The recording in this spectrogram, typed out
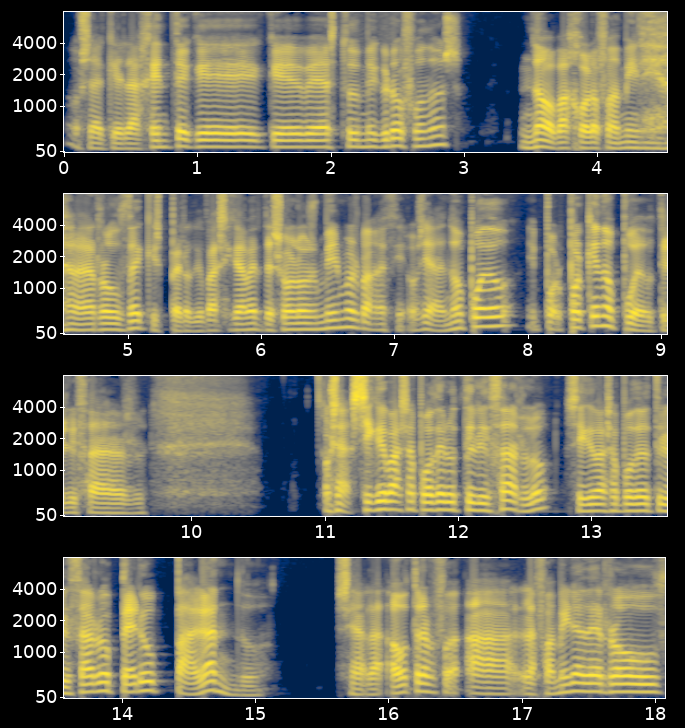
O sea que la gente que, que vea estos micrófonos no bajo la familia Rode X, pero que básicamente son los mismos, van a decir, o sea, no puedo, ¿por, ¿por qué no puedo utilizar? O sea, sí que vas a poder utilizarlo, sí que vas a poder utilizarlo, pero pagando. O sea, la otra, a la familia de Rode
